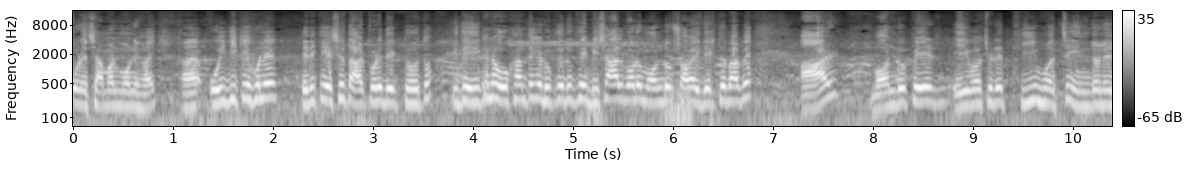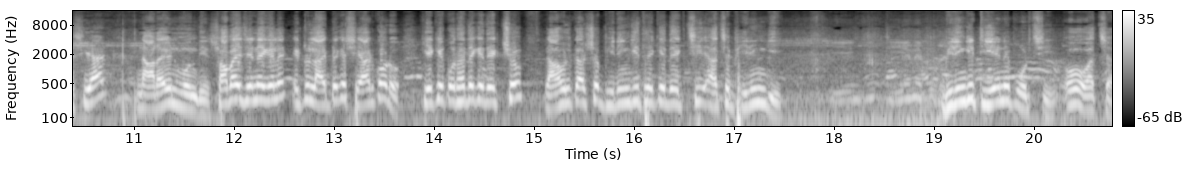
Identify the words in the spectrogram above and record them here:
করেছে আমার মনে হয়। ওই দিকে হলে এদিকে এসে তারপরে দেখতে হতো। কিন্তু এইখানে ওখান থেকে ঢুকতে ঢুকতে বিশাল বড় মণ্ডপ সবাই দেখতে পাবে। আর মণ্ডপের এই বছরের থিম হচ্ছে ইন্দোনেশিয়ার নারায়ণ মন্দির। সবাই জেনে গেলে একটু লাইভটাকে শেয়ার করো। কে কে কোথা থেকে দেখছ? রাহুল কাশ্যপ, ভিরিঙ্গি থেকে দেখছি। আচ্ছা ভিরিঙ্গি। ভিরিঙ্গি টিএনএ পড়ছি। ও আচ্ছা।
